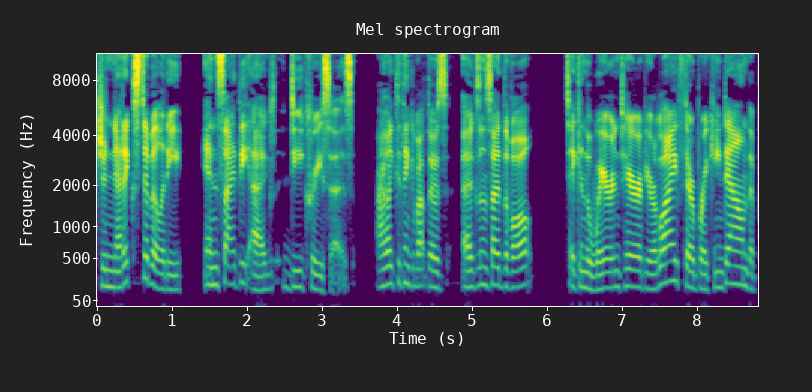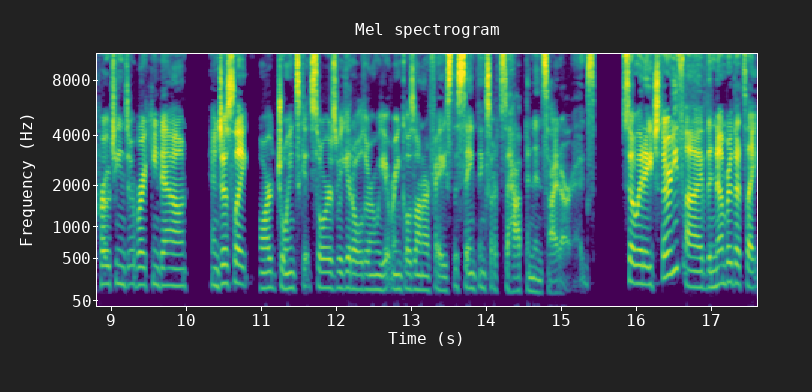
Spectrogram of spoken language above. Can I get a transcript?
Genetic stability inside the eggs decreases. I like to think about those eggs inside the vault, taking the wear and tear of your life. They're breaking down, the proteins are breaking down. And just like our joints get sore as we get older and we get wrinkles on our face, the same thing starts to happen inside our eggs. So at age 35, the number that's like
